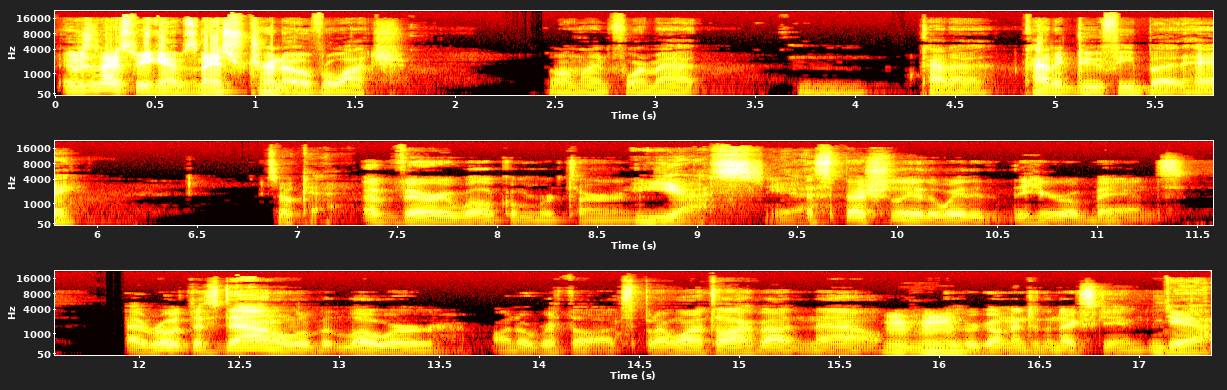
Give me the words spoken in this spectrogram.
It was a nice weekend. It was a nice return to Overwatch online format. Kind of kind of goofy, but hey, it's okay. A very welcome return. Yes, yeah. especially the way that the hero bans. I wrote this down a little bit lower on Overthoughts, but I want to talk about it now because Mhm. we're going into the next game. Yeah.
